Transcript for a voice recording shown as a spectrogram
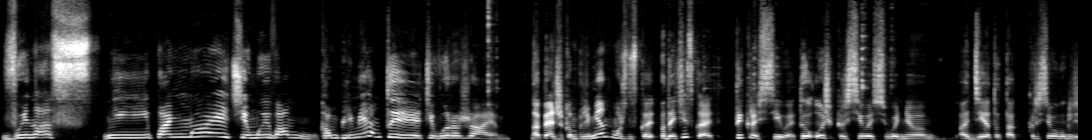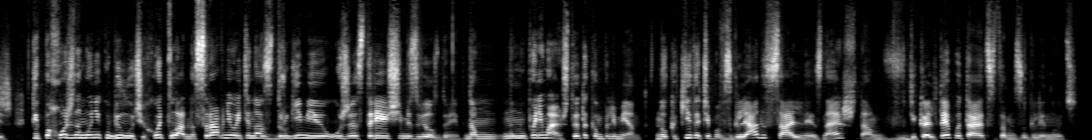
вы нас не понимаете, мы вам комплименты эти выражаем. Но опять же, комплимент можно сказать, подойти и сказать, ты красивая, ты очень красивая сегодня одета, так красиво выглядишь. Ты похожа на Монику Белучи. Хоть ладно, сравнивайте нас с другими уже стареющими звездами. Нам, ну, мы понимаем, что это комплимент. Но какие-то типа взгляды сальные, знаешь, там в декольте пытаются там заглянуть.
